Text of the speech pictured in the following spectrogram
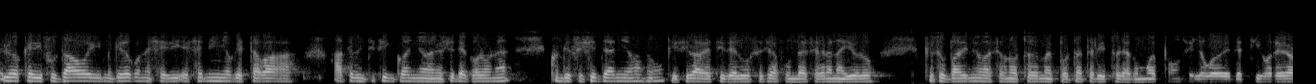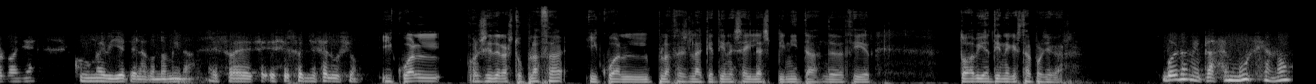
los que he disfrutado y me quedo con ese ese niño que estaba hace 25 años en el Siete Corona, con 17 años, que se iba a vestir de luz, se iba a fundar ese gran ayudo, que su padre iba a ser uno de los más importantes de la historia como es Ponce y luego de testigo Rey Ordóñez, con una billete la condomina. Eso es ese sueño, esa ilusión. ¿Y cuál consideras tu plaza y cuál plaza es la que tienes ahí la espinita de decir todavía tiene que estar por llegar? Bueno, mi plaza es Murcia, ¿no?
